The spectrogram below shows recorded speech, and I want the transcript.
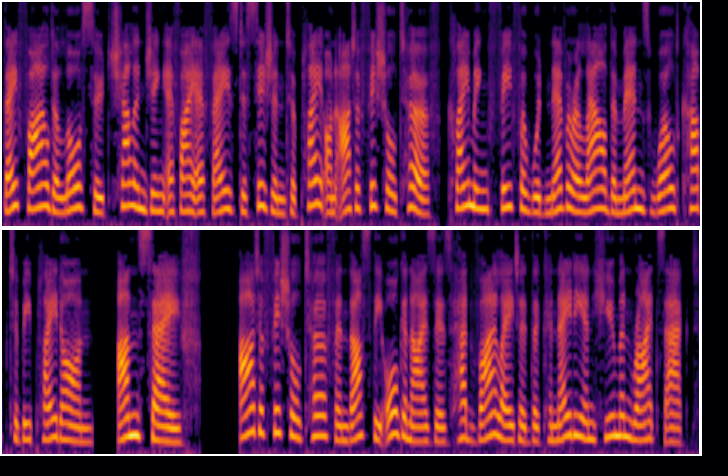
They filed a lawsuit challenging FIFA's decision to play on artificial turf, claiming FIFA would never allow the Men's World Cup to be played on unsafe artificial turf and thus the organizers had violated the Canadian Human Rights Act.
